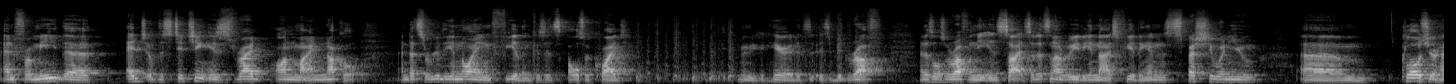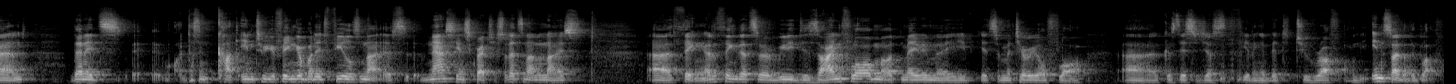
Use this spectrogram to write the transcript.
And for me, the edge of the stitching is right on my knuckle. And that's a really annoying feeling because it's also quite, maybe you can hear it, it's, it's, a bit rough. And it's also rough on the inside, so that's not really a nice feeling. And especially when you um, close your hand, then it's, it doesn't cut into your finger, but it feels nasty and scratchy. So that's not a nice uh, thing. I don't think that's a really design flaw, but maybe, maybe it's a material flaw because uh, this is just feeling a bit too rough on the inside of the glove.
